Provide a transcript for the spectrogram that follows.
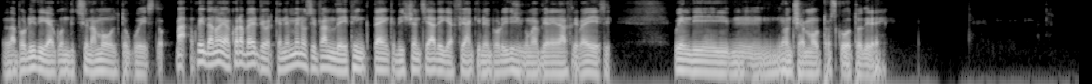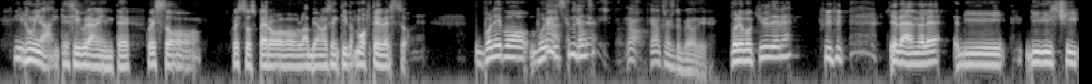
la politica condiziona molto questo. Ma qui da noi è ancora peggio perché nemmeno si fanno dei think tank di scienziati che affianchino i politici come avviene in altri paesi. Quindi mh, non c'è molto ascolto, direi. Illuminante sicuramente, questo questo spero l'abbiano sentito molte persone. Volevo, volevo ah, chiudere... No, che altro ci dobbiamo dire? Volevo chiudere chiedendole di, di, dirci,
